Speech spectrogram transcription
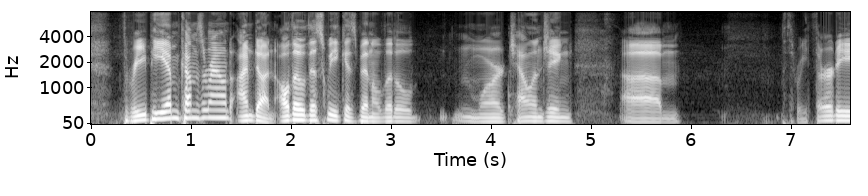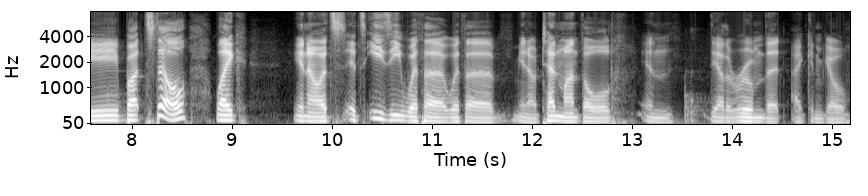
3 p.m. comes around, I'm done. Although this week has been a little more challenging. Um, 3:30, but still, like you know, it's it's easy with a with a you know 10 month old in the other room that I can go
